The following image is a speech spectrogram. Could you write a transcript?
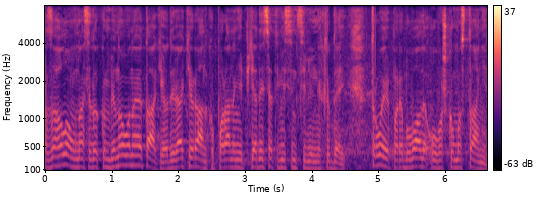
Загалом, внаслідок комбінованої атаки о 9 ранку поранені 58 цивільних людей. Троє перебували у важкому стані.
